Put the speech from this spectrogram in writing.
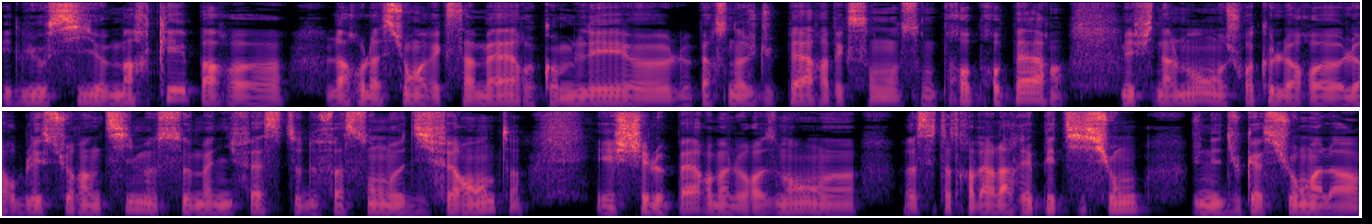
est lui aussi marqué marqué par euh, la relation avec sa mère, comme l'est euh, le personnage du père avec son, son propre père. Mais finalement, je crois que leur, euh, leur blessure intime se manifeste de façon différente. Et chez le père, malheureusement, c'est à travers la répétition d'une éducation à la,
